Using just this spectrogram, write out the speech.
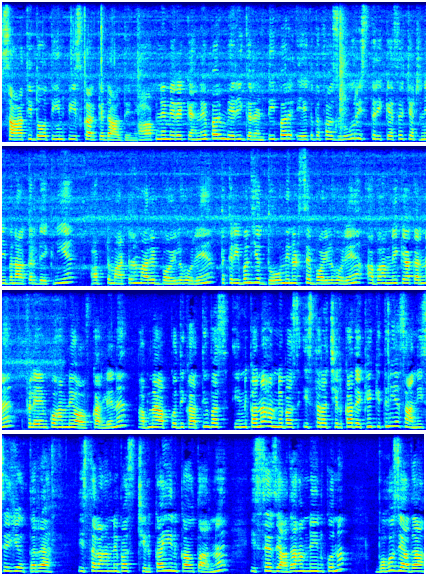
साथ ही दो तीन पीस करके डाल देने। आपने मेरे कहने पर, मेरी गारंटी पर एक दफ़ा ज़रूर इस तरीके से चटनी बनाकर देखनी है। अब टमाटर हमारे बॉईल हो रहे हैं। तकरीबन ये दो मिनट से बॉईल हो रहे हैं। अब हमने क्या करना है? फ्लेम को हमने ऑफ़ कर लेना है। अब मैं आपको दिखाती हूँ, बस इनका ना हमने बस इस तरह छिलका देखें, कितनी आसानी से ये उतर रहा है। इस तरह हमने बस छिलका ही इनका उतारना है। इससे ज़्यादा हमने इनको ना बहुत ज़्यादा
